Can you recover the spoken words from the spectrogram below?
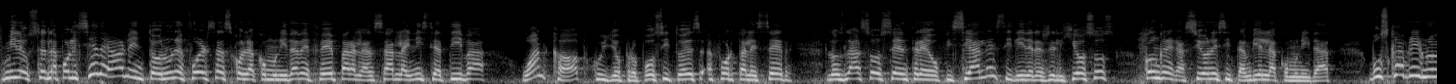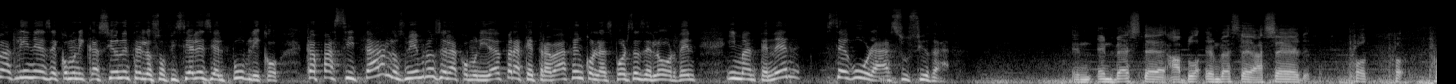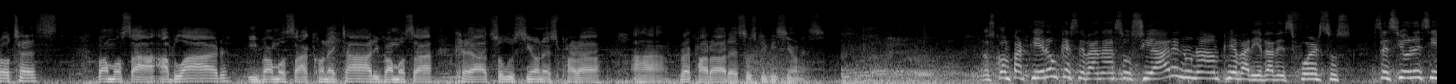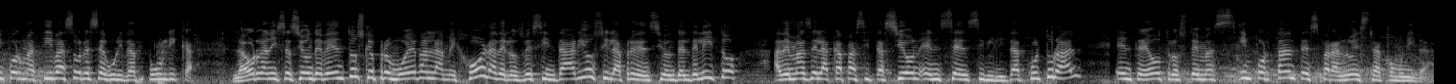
Mire usted, la policía de Arlington une fuerzas con la comunidad de fe para lanzar la iniciativa One Cup, cuyo propósito es fortalecer los lazos entre oficiales y líderes religiosos, congregaciones y también la comunidad. Busca abrir nuevas líneas de comunicación entre los oficiales y el público, capacitar a los miembros de la comunidad para que trabajen con las fuerzas del orden y mantener segura a su ciudad. En, vez de, hacer protest, vamos a hablar y vamos a conectar y vamos a crear soluciones para reparar esas divisiones. Nos compartieron que se van a asociar en una amplia variedad de esfuerzos sesiones informativas sobre seguridad pública, la organización de eventos que promuevan la mejora de los vecindarios y la prevención del delito, además de la capacitación en sensibilidad cultural, entre otros temas importantes para nuestra comunidad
